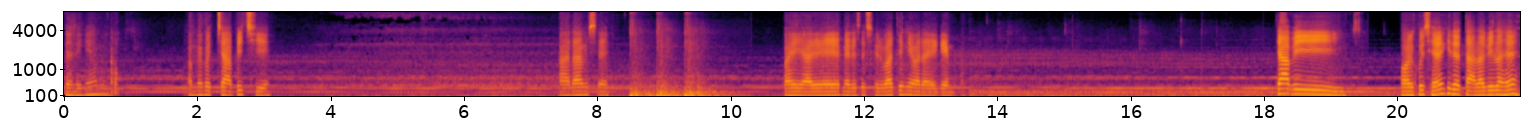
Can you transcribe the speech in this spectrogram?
खोल चल गया मैं अब मेरे को चाबी चाहिए। आराम से। भाई यार ये मेरे से शुरुआत ही नहीं हो रहा है गेम का। चाबी और कुछ है किधर? ताला बिला है?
